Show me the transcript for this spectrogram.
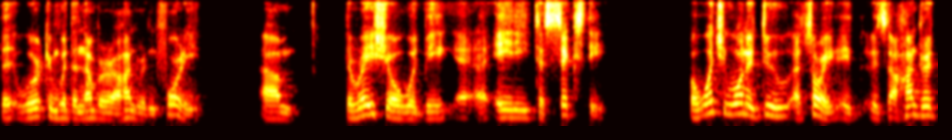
the, working with the number 140, um, the ratio would be uh, 80 to 60. But what you want to do, uh, sorry, it, it's 100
